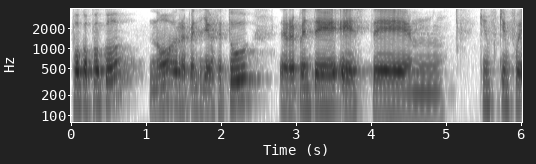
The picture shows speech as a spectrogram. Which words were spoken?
poco a poco, ¿no? De repente llegaste tú, de repente, este, mm, ¿quién, quién fue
